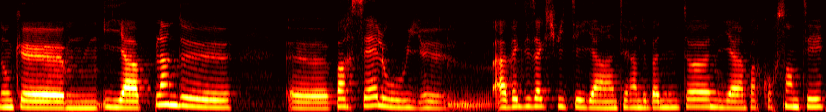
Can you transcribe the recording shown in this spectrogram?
Donc, euh, il y a plein de parcelles où, avec des activités, il y a un terrain de badminton, il y a un parcours santé.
